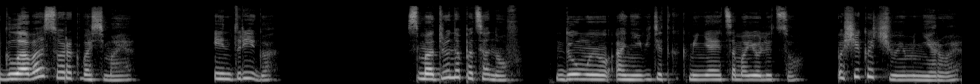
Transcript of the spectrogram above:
Глава 48. Интрига. Смотрю на пацанов. Думаю, они видят, как меняется мое лицо. Пощекочу им нервы.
